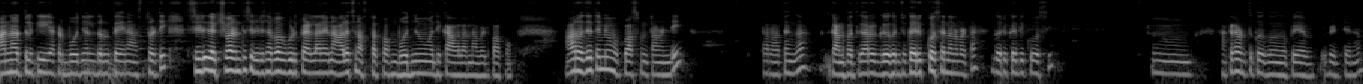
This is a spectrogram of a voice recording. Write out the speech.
అన్నార్థులకి అక్కడ భోజనాలు దొరుకుతాయని ఆశతోటి షిరిడి లక్ష్మీవారం అంటే షిరిడి సాయిబాబా గుడికి వెళ్ళాలనే ఆలోచన వస్తుంది పాపం. భోజనం అది కావాలన్నవాడు పాపం. ఆ రోజైతే మేము ఉపవాసం ఉంటామండి. తర్వాత ఇంకా గణపతి గారు కొంచెం గరికి కోసాను అనమాట గరికి అది కోసి అక్కడే ఉంటుంది పెట్టాను.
